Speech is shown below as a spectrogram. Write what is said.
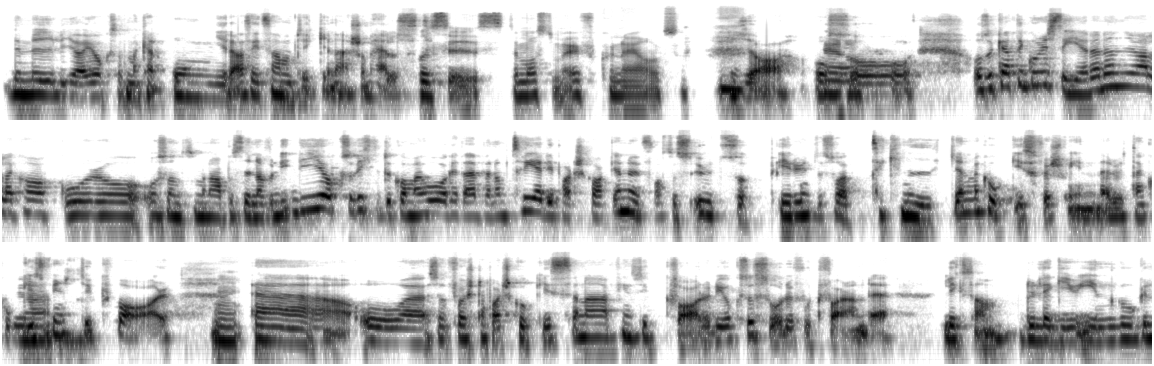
det möjliggör ju också att man kan ångra sitt samtycke när som helst. Precis, det måste man ju få kunna göra också. Ja, och, ja. Så, och så kategoriserar den ju alla kakor och, och sånt som man har på sidan. För det, det är också viktigt att komma ihåg att även om tredjepartskakan nu fasas ut så är det ju inte så att tekniken med cookies försvinner utan cookies ja. finns ju kvar. Mm. Uh, och så första partscookiesarna finns ju kvar och det är också så du fortfarande liksom, du lägger ju in Google,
